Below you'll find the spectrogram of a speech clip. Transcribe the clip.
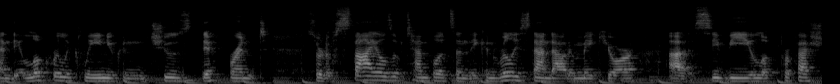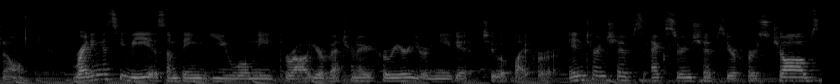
and they look really clean. You can choose different sort of styles of templates and they can really stand out and make your uh, CV look professional. Writing a CV is something you will need throughout your veterinary career. You'll need it to apply for internships, externships, your first jobs,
